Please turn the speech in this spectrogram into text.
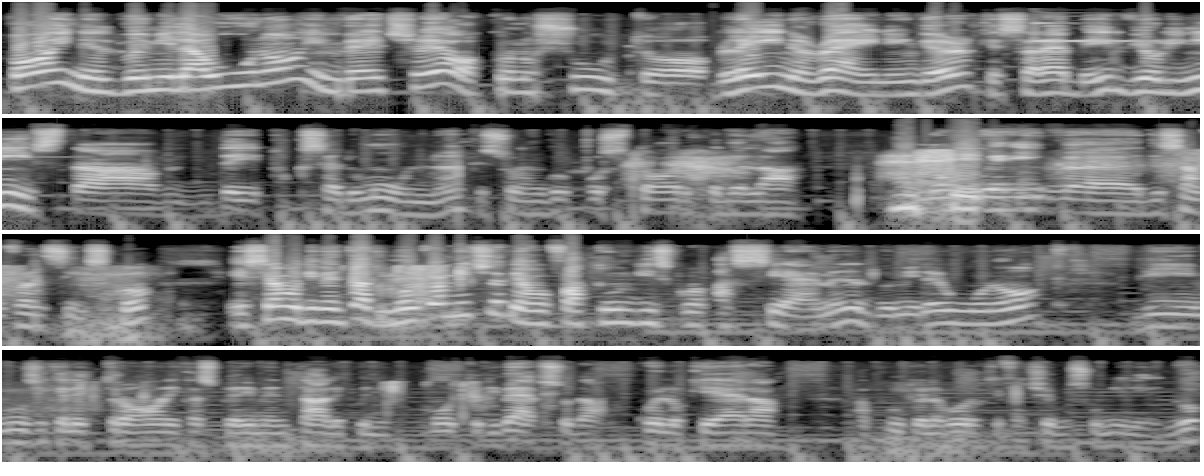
Poi nel 2001 invece ho conosciuto Blaine Reininger, che sarebbe il violinista dei Tuxedo Moon, che sono un gruppo storico della Eh No Wave eh, di San Francisco e siamo diventati molto amici abbiamo fatto un disco assieme nel 2001 di musica elettronica sperimentale quindi molto diverso da quello che era appunto il lavoro che facevo su Milingo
